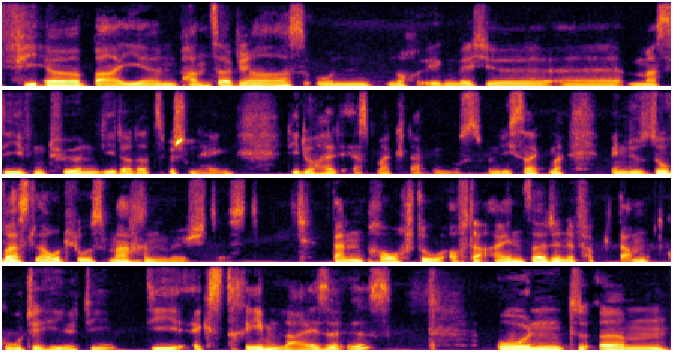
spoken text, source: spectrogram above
vier Barrieren Panzerglas und noch irgendwelche äh, massiven Türen, die da dazwischen hängen, die du halt erstmal knacken musst. Und ich sag mal, wenn du sowas lautlos machen möchtest, dann brauchst du auf der einen Seite eine verdammt gute Hilti, die extrem leise ist und ähm,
